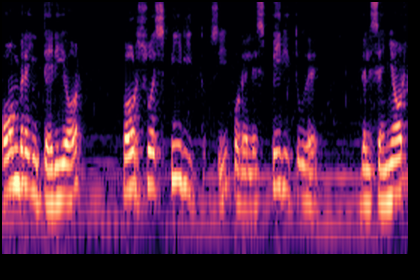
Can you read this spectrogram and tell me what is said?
hombre interior por su espíritu, ¿sí? Por el espíritu de, del Señor.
